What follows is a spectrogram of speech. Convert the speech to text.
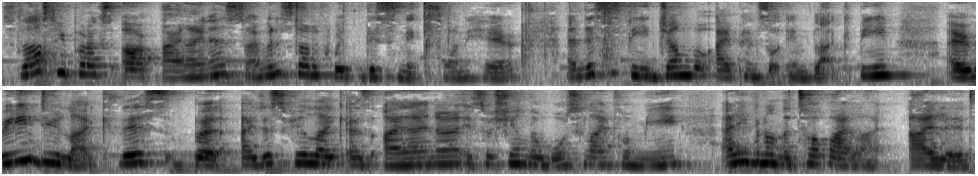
So the last three products are eyeliners. So I'm going to start off with this NYX one here. And this is the Jumbo Eye Pencil in Black Bean. I really do like this, but I just feel like as eyeliner, especially on the waterline for me, and even on the top eyelid,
